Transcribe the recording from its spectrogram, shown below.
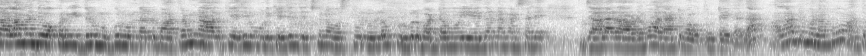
చాలామంది ఒకరు ఇద్దరు ముగ్గురు ఉన్నళ్ళు మాత్రం నాలుగు కేజీలు మూడు కేజీలు తెచ్చుకున్న వస్తువులలో పురుగులు పడ్డము ఏదన్నా కానీ సరే జాల రావడము అలాంటివి అవుతుంటాయి కదా. అలాంటివి మనకు అంత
